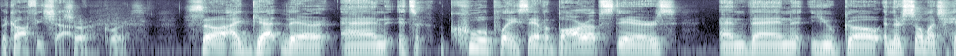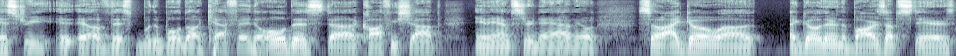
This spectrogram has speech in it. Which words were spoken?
the coffee shop. Sure, of course. So I get there, and it's a cool place. They have a bar upstairs, and then you go, and there's so much history of this the Bulldog Cafe, the oldest uh, coffee shop in Amsterdam. You know, so I go, uh, I go there, and the bar's upstairs.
